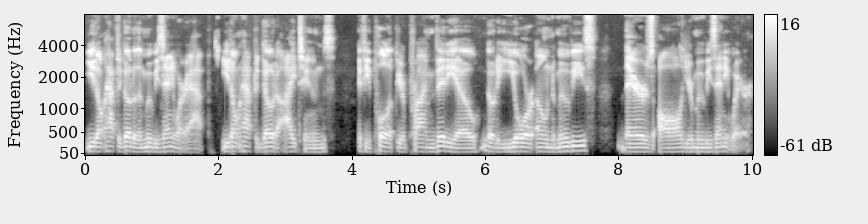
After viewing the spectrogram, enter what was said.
you don't have to go to the Movies Anywhere app. You don't have to go to iTunes. If you pull up your Prime Video, go to your owned movies. There's all your movies anywhere,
